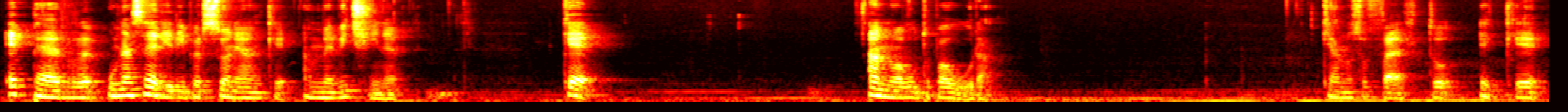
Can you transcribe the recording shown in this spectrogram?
E per una serie di persone anche a me vicine che hanno avuto paura, che hanno sofferto e che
